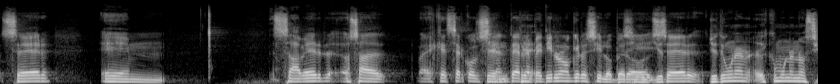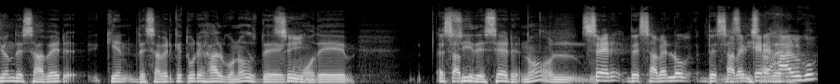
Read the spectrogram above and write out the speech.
ser, em, saber, o sea, es que ser consciente, que- repetirlo no quiero decirlo, pero Sí, yo, ser... yo tengo una es como una noción de saber quién de saber que tú eres algo, ¿no? De Sí. como de Exacto. sí, de ser, ¿no? El- ser, de saberlo, de saber y que eres algo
